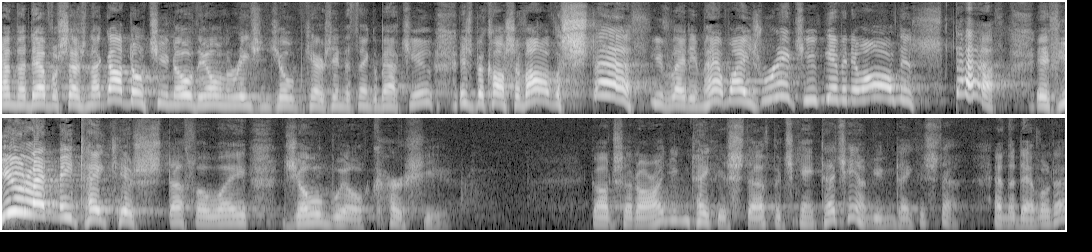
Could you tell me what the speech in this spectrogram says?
And the devil says, Now, God, don't you know the only reason Job cares anything about you is because of all the stuff you've let him have? Why, he's rich. You've given him all this stuff. If you let me take his stuff away, Job will curse you. God said, All right, you can take his stuff, but you can't touch him. You can take his stuff. And the devil does.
